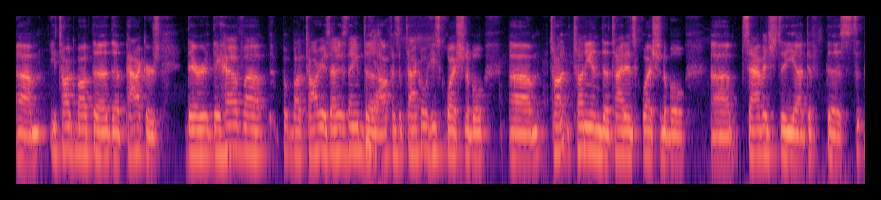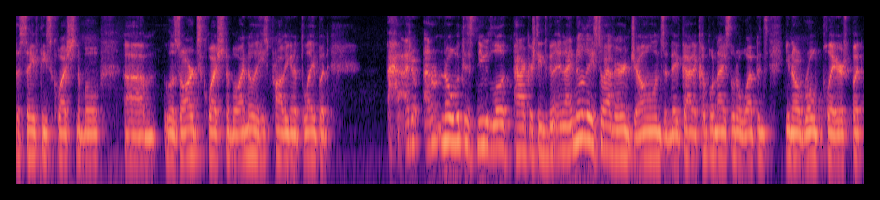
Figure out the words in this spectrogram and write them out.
Um, you talk about the the Packers. They're they have uh, Bakhtiari. Is that his name? The yeah. offensive tackle. He's questionable. Um, Tonyan, the tight end's questionable. Uh, Savage, the, uh, the the the safety's questionable. Um, Lazard's questionable. I know that he's probably going to play, but I don't I don't know what this new look Packers team's going to. And I know they still have Aaron Jones and they've got a couple nice little weapons, you know, role players, but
